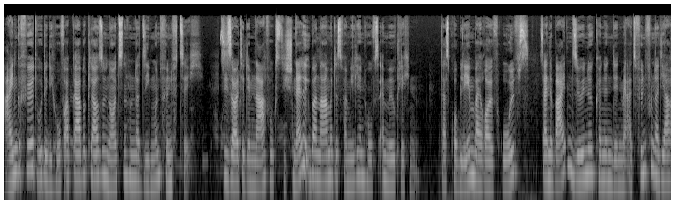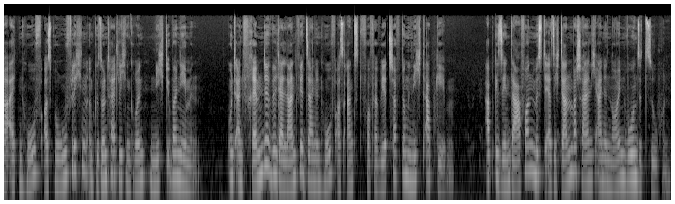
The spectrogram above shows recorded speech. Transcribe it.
Eingeführt wurde die Hofabgabeklausel 1957. Sie sollte dem Nachwuchs die schnelle Übernahme des Familienhofs ermöglichen. Das Problem bei Rolf Rohlfs, seine beiden Söhne können den mehr als 500 Jahre alten Hof aus beruflichen und gesundheitlichen Gründen nicht übernehmen. Und an Fremde will der Landwirt seinen Hof aus Angst vor Verwirtschaftung nicht abgeben. Abgesehen davon müsste er sich dann wahrscheinlich einen neuen Wohnsitz suchen.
